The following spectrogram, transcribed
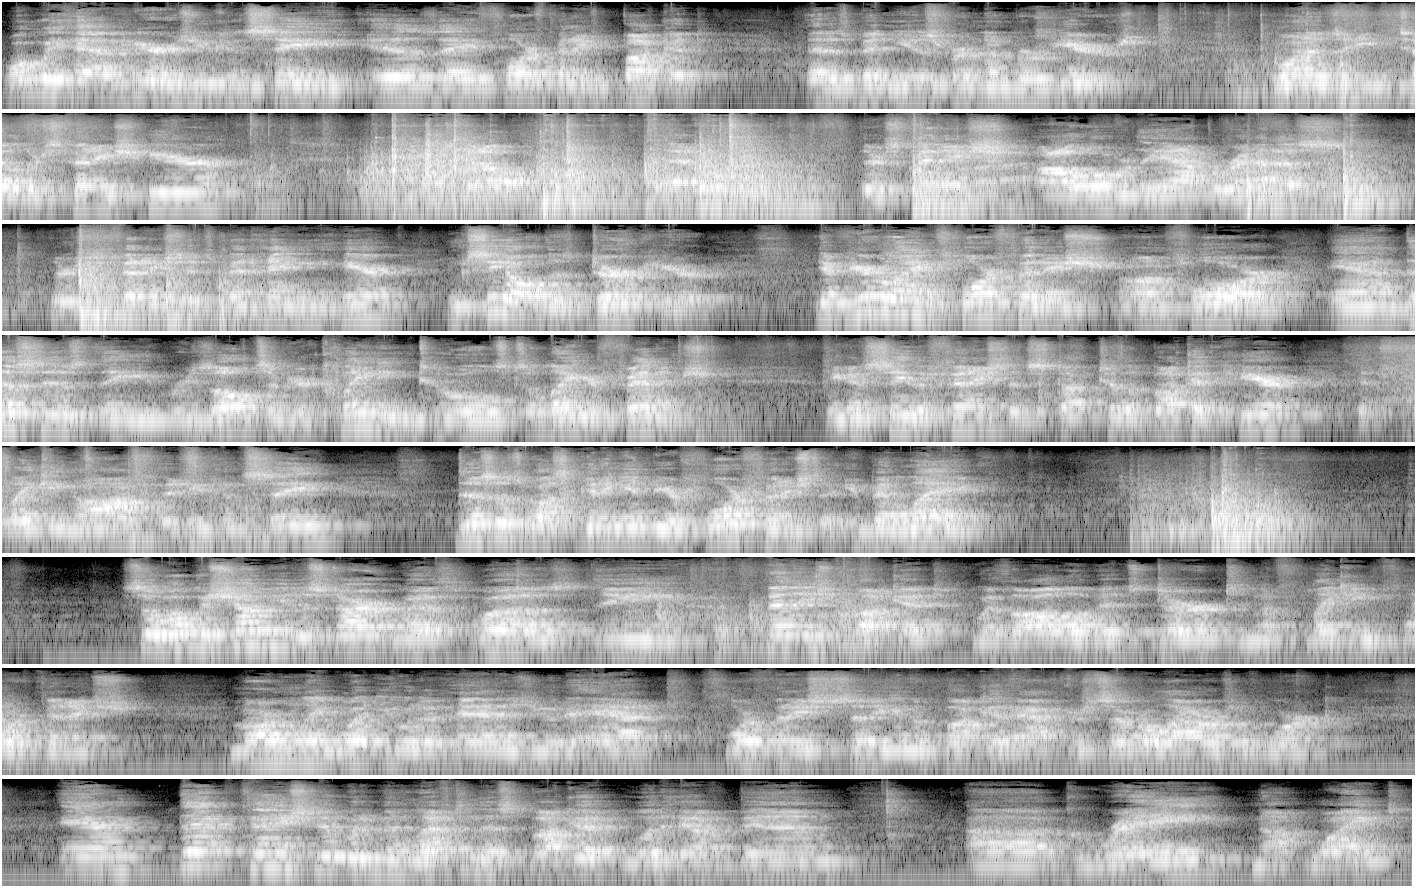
What we have here, as you can see, is a floor finish bucket that has been used for a number of years. One is that you can tell there's finish here. So that there's finish all over the apparatus. There's finish that's been hanging here. You can see all this dirt here. If you're laying floor finish on floor and this is the results of your cleaning tools to lay your finish, you can see the finish that's stuck to the bucket here. It's flaking off, as you can see. This is what's getting into your floor finish that you've been laying. So what we showed you to start with was the finished bucket with all of its dirt and the flaking floor finish. Normally what you would have had is you would have had floor finish sitting in the bucket after several hours of work. And that finish that would have been left in this bucket would have been uh, gray, not white.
